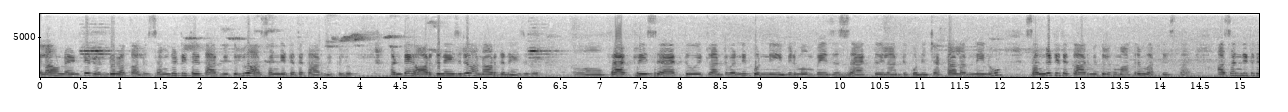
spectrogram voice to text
ఎలా ఉన్నాయంటే రెండు రకాలు. సంఘటిత కార్మికులు అసంఘటిత కార్మికులు. అంటే ఆర్గనైజ్డ్ అన్ఆర్గనైజ్డ్. ఫ్యాక్టరీస్ యాక్ట్ ఇట్లాంటివన్నీ కొన్ని మినిమం వేజెస్ యాక్ట్ ఇలాంటి కొన్ని చట్టాలన్నీను సంఘటిత కార్మికులకు మాత్రం వర్తిస్తాయి. అసంఘటిత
